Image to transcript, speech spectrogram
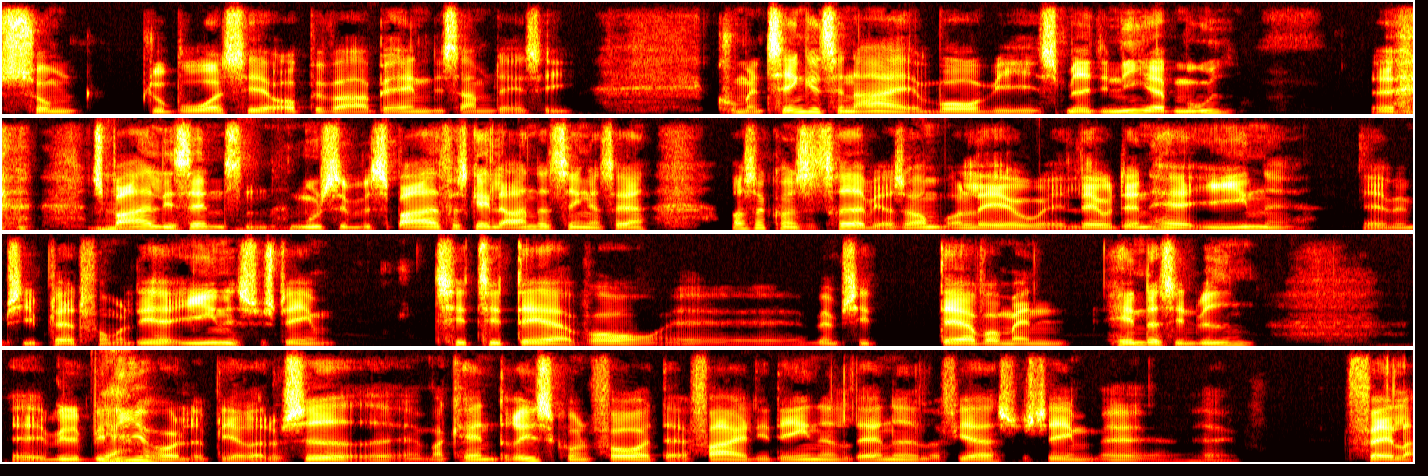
som du bruger til at opbevare og behandle de samme data i. Kunne man tænke til nej, hvor vi smed de ni af dem ud, øh, sparede licensen, sparede forskellige andre ting og sager, og så koncentrerede vi os om at lave, lave den her ene øh, hvem siger, platform, det her ene system, til, til der, hvor, øh, hvem siger, der, hvor man henter sin viden. Øh, vedligeholdet ja. bliver reduceret øh, markant. Risikoen for, at der er fejl i det ene eller det andet eller fjerde system, øh, øh, falder.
